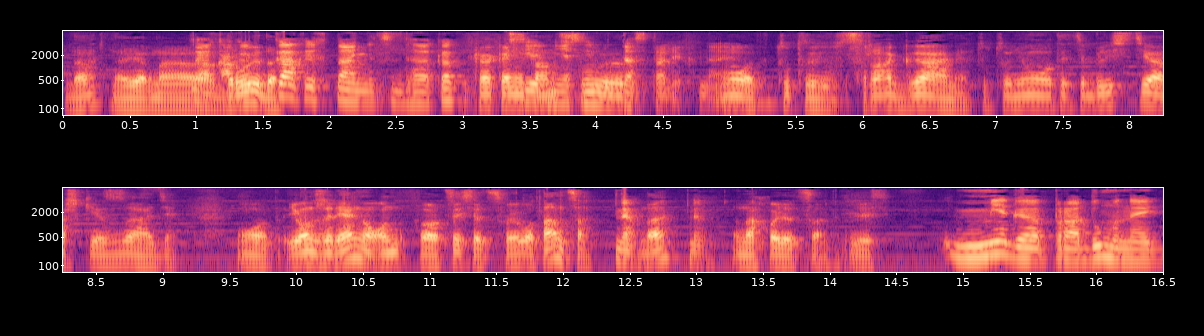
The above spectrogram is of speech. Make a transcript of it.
да, наверное, да, дроида. Как, как их танец, да, как, как они все танцуют. достали. Да. Вот, тут с рогами, тут у него вот эти блестяшки сзади. Вот. И он же реально, он в процессе своего танца да, да, да. находится здесь. Мега продуманная,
